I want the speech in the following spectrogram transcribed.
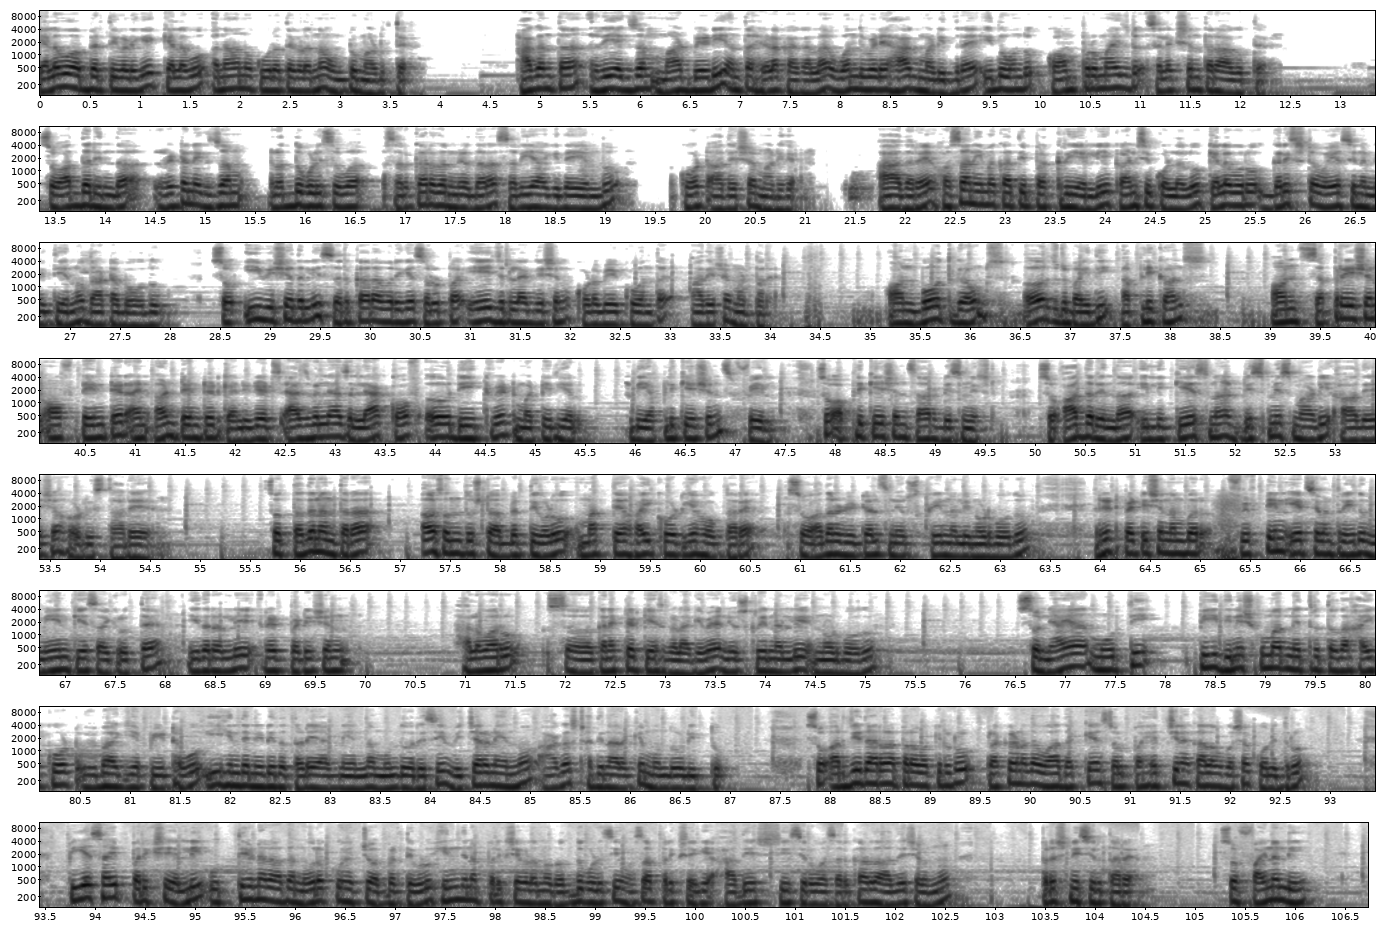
ಕೆಲವು ಅಭ್ಯರ್ಥಿಗಳಿಗೆ ಕೆಲವು ಅನಾನುಕೂಲತೆಗಳನ್ನು ಉಂಟು ಮಾಡುತ್ತೆ. ಹಾಗಂತ ರೀ ಎಕ್ಸಾಮ್ ಮಾಡಬೇಡಿ ಅಂತ ಹೇಳೋಕ್ಕಾಗಲ್ಲ, ಒಂದು ವೇಳೆ ಹಾಗೆ ಮಾಡಿದರೆ ಇದು ಒಂದು ಕಾಂಪ್ರಮೈಸ್ಡ್ ಸೆಲೆಕ್ಷನ್ ಥರ ಆಗುತ್ತೆ. ಸೊ ಆದ್ದರಿಂದ ರಿಟರ್ನ್ ಎಕ್ಸಾಮ್ ರದ್ದುಗೊಳಿಸುವ ಸರ್ಕಾರದ ನಿರ್ಧಾರ ಸರಿಯಾಗಿದೆ ಎಂದು ಕೋರ್ಟ್ ಆದೇಶ ಮಾಡಿದೆ. ಆದರೆ ಹೊಸ ನೇಮಕಾತಿ ಪ್ರಕ್ರಿಯೆಯಲ್ಲಿ ಕಾಣಿಸಿಕೊಳ್ಳಲು ಕೆಲವರು ಗರಿಷ್ಠ ವಯಸ್ಸಿನ ಮಿತಿಯನ್ನು ದಾಟಬಹುದು. ಸೊ, ಈ ವಿಷಯದಲ್ಲಿ ಸರ್ಕಾರ ಅವರಿಗೆ ಸ್ವಲ್ಪ ಏಜ್ ರಿಲ್ಯಾಕ್ಸೇಷನ್ ಕೊಡಬೇಕು ಅಂತ ಆದೇಶ ಮಾಡ್ತಾರೆ. On both grounds urged by the applicants, on suppression of tainted and untainted candidates as well as lack of adequate material the applications fail. So applications are dismissed so ಆದ್ದರಿಂದ ಇಲ್ಲಿ ಕೇಸ್ನ dismiss ಮಾಡಿ ಆದೇಶ ಹೊರಡಿಸ್ತಾರೆ. So ತದನಂತರ ಅಸಂತುಷ್ಟ ಅಭ್ಯರ್ಥಿಗಳು ಮತ್ತೆ ಹೈಕೋರ್ಟ್ಗೆ ಹೋಗ್ತಾರೆ. ಸೊ ಅದರ ಡೀಟೇಲ್ಸ್ ನೀವು ಸ್ಕ್ರೀನಲ್ಲಿ ನೋಡ್ಬೋದು. Writ petition number fifteen eight seven three ಇದು ಮೇನ್ ಕೇಸ್ ಆಗಿರುತ್ತೆ. ಇದರಲ್ಲಿ ರಿಟ್ ಪೆಟಿಷನ್ ಹಲವಾರು ಸ ಕನೆಕ್ಟೆಡ್ ಕೇಸ್ಗಳಾಗಿವೆ ನೀವು ಸ್ಕ್ರೀನಲ್ಲಿ ನೋಡ್ಬೋದು. ಸೊ ನ್ಯಾಯಮೂರ್ತಿ ಪಿ ದಿನೇಶ್ ಕುಮಾರ್ ನೇತೃತ್ವದ ಹೈಕೋರ್ಟ್ ವಿಭಾಗೀಯ ಪೀಠವು ಈ ಹಿಂದೆ ನೀಡಿದ ತಡೆಯಾಜ್ಞೆಯನ್ನು ಮುಂದುವರಿಸಿ ವಿಚಾರಣೆಯನ್ನು ಆಗಸ್ಟ್ ಹದಿನಾರಕ್ಕೆ ಮುಂದೂಡಿತ್ತು. ಸೊ ಅರ್ಜಿದಾರರ ಪರ ವಕೀಲರು ಪ್ರಕರಣದ ವಾದಕ್ಕೆ ಸ್ವಲ್ಪ ಹೆಚ್ಚಿನ ಕಾಲಾವಕಾಶ ಕೋರಿದ್ರು. ಪಿ ಎಸ್ ಐ ಪರೀಕ್ಷೆಯಲ್ಲಿ ಉತ್ತೀರ್ಣರಾದ ನೂರಕ್ಕೂ ಹೆಚ್ಚು ಅಭ್ಯರ್ಥಿಗಳು ಹಿಂದಿನ ಪರೀಕ್ಷೆಗಳನ್ನು ರದ್ದುಗೊಳಿಸಿ ಹೊಸ ಪರೀಕ್ಷೆಗೆ ಆದೇಶಿಸಿರುವ ಸರ್ಕಾರದ ಆದೇಶವನ್ನು ಪ್ರಶ್ನಿಸಿರುತ್ತಾರೆ. ಸೊ ಫೈನಲಿ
